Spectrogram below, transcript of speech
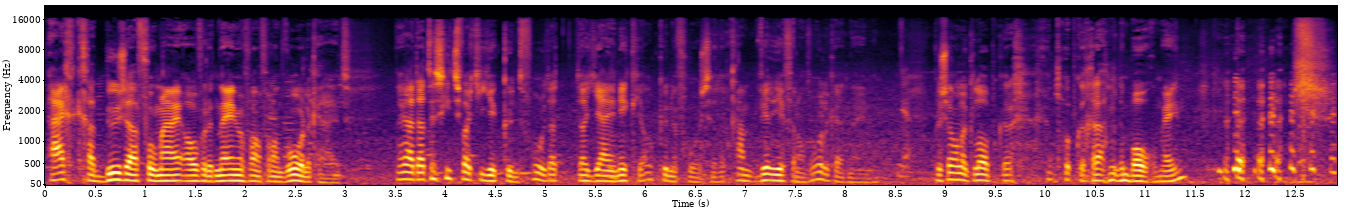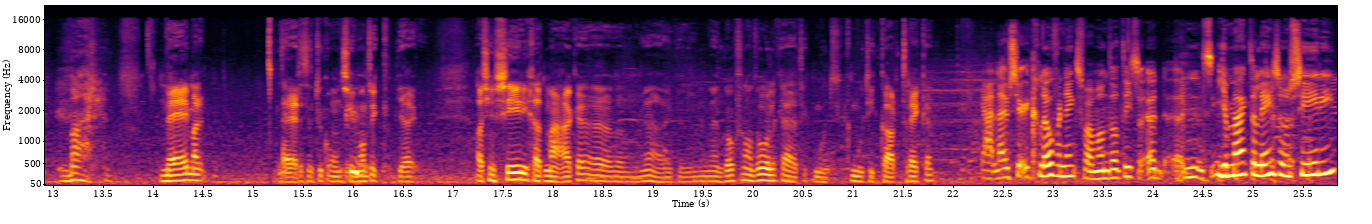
eigenlijk gaat Buza voor mij over het nemen van verantwoordelijkheid. Nou ja, dat is iets wat je je kunt voor, dat, dat jij en ik je ook kunnen voorstellen. Gaan, wil je verantwoordelijkheid nemen? Ja. Persoonlijk loop ik, er, loop ik er graag met een boog omheen. maar, nee, maar nee, dat is natuurlijk onzin. Want ik, ja, als je een serie gaat maken, uh, ja, dan heb ik ook verantwoordelijkheid. Ik moet, ik moet die kar trekken. Ja, luister, ik geloof er niks van. Want dat is een, je maakt alleen zo'n serie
